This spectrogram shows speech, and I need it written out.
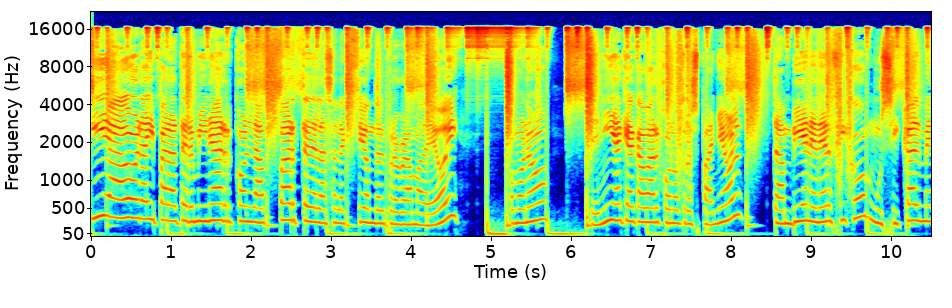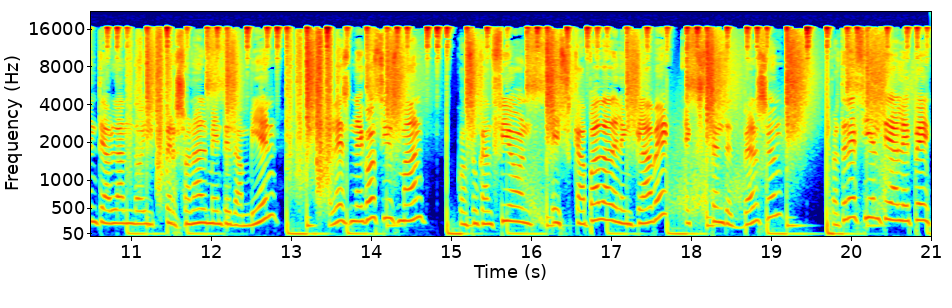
Y ahora y para terminar con la parte de la selección del programa de hoy, como no, tenía que acabar con otro español, también enérgico, musicalmente hablando y personalmente también. Él es Negocius Man con su canción Escapada del Enclave, Extended Version, perteneciente al EP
